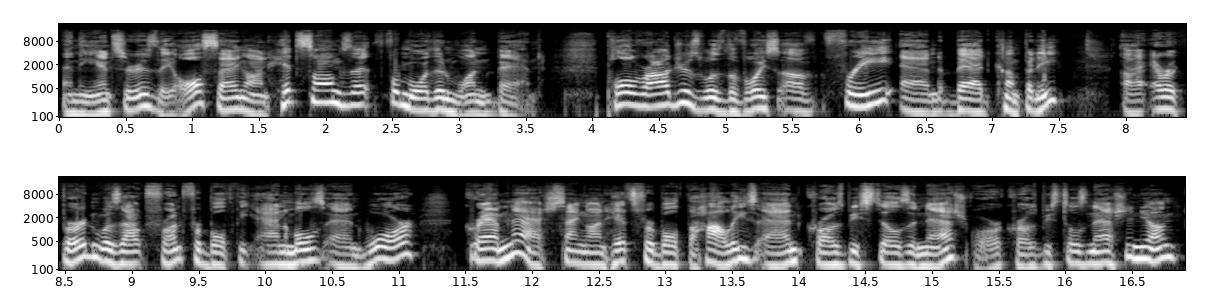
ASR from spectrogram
And the answer is they all sang on hit songs that for more than one band. Paul Rodgers was the voice of Free and Bad Company. Uh, Eric Burdon was out front for both the Animals and War. Graham Nash sang on hits for both the Hollies and Crosby, Stills and Nash, or Crosby, Stills, Nash and Young.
